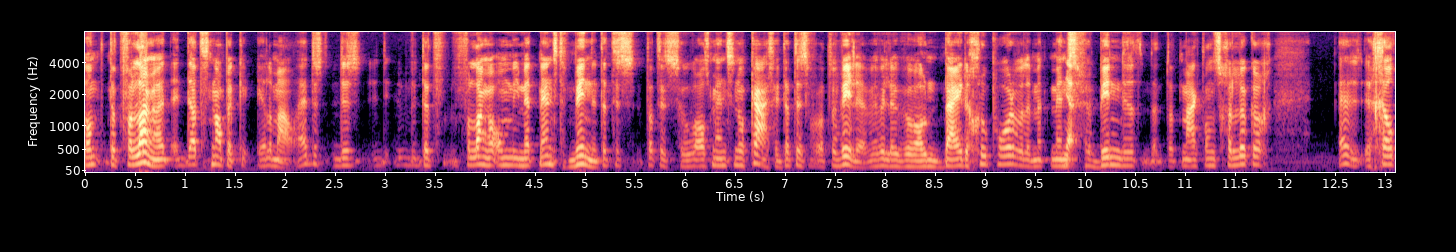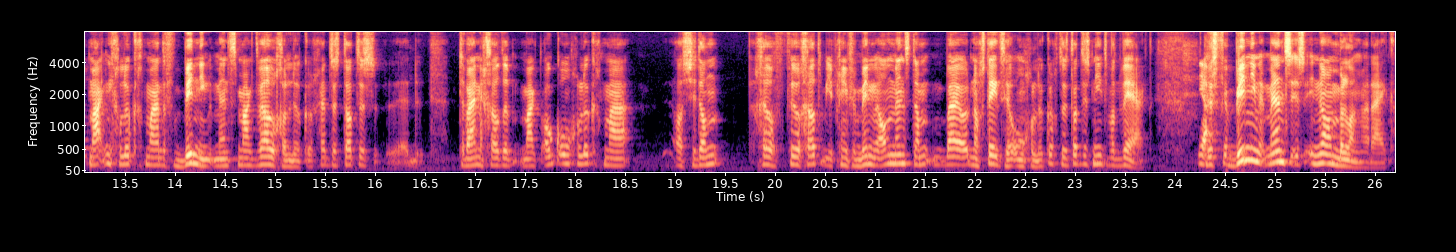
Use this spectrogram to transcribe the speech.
want dat verlangen, dat snap ik helemaal. Hè? Dus, dus dat verlangen om je met mensen te verbinden, dat is, dat is zoals mensen in elkaar zitten. Dat is wat we willen. We willen gewoon bij de groep horen, we willen met mensen ja. verbinden. Dat, dat, maakt ons gelukkig. Geld maakt niet gelukkig, maar de verbinding met mensen maakt wel gelukkig. Dus dat is, te weinig geld maakt ook ongelukkig, maar als je dan veel geld, je hebt geen verbinding met andere mensen, dan ben je nog steeds heel ongelukkig. Dus dat is niet wat werkt. Dus verbinding met mensen is enorm belangrijk.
